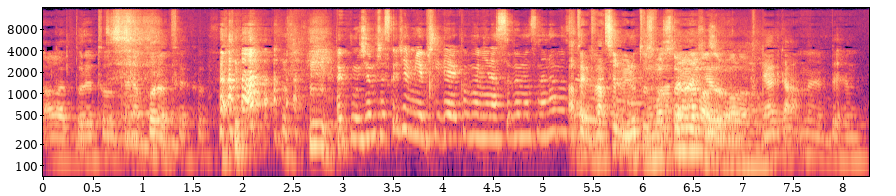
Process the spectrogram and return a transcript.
ale bude to teda porod. Jako. Tak můžeme přeskočit, mně přijde, jako oni na sebe moc nenavazují. A tak 20 minut to No, moc nenavazovalo, no. Jak dáme během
